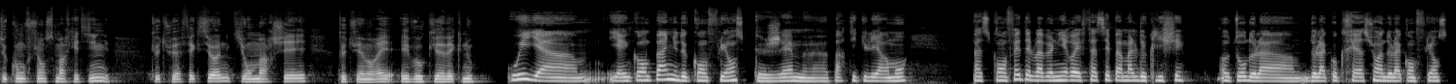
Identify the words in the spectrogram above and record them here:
de confiance marketing que tu affectionnes, qui ont marché, que tu aimerais évoquer avec nous? Oui, il y a, une campagne de confluence que j'aime euh, particulièrement parce qu'en fait, elle va venir effacer pas mal de clichés autour de la, de la co-création et de la confluence.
